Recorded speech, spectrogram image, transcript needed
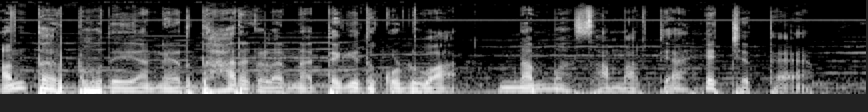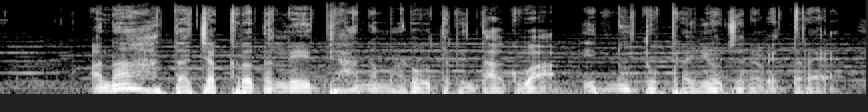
ಅಂತರ್ಬೋಧೆಯ ನಿರ್ಧಾರಗಳನ್ನು ತೆಗೆದುಕೊಳ್ಳುವ ನಮ್ಮ ಸಾಮರ್ಥ್ಯ ಹೆಚ್ಚುತ್ತೆ. ಅನಾಹತ ಚಕ್ರದಲ್ಲಿ ಧ್ಯಾನ ಮಾಡುವುದರಿಂದಾಗುವ ಇನ್ನೊಂದು ಪ್ರಯೋಜನವೆಂದರೆ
